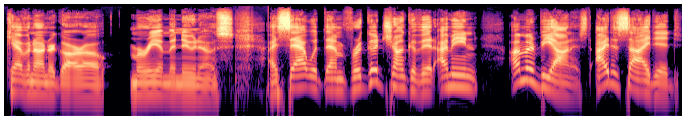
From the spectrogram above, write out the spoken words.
Keven Undergaro, Maria Menounos. I sat with them for a good chunk of it. I mean, I'm going to be honest. I decided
